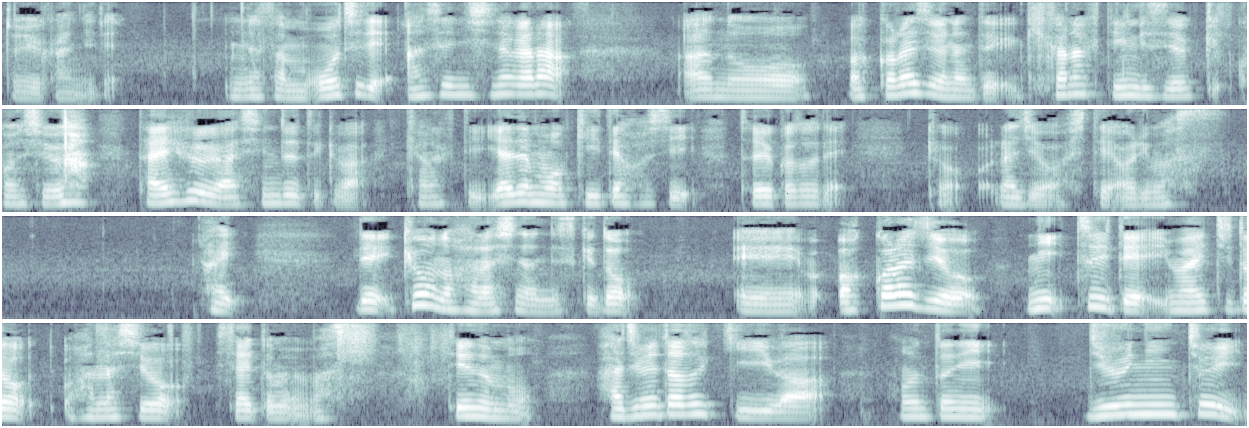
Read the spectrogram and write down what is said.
という感じで。皆さんもお家で安静にしながら、あの、わっこラジオなんて聞かなくていいんですよ、今週は。台風がしんどい時は聞かなくていい。いや、でも聞いてほしい。ということで、今日ラジオをしております。はい。で、今日の話なんですけど、えー、わっこラジオについて今一度お話をしたいと思います。っていうのも、始めた時は、本当に10人ちょい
